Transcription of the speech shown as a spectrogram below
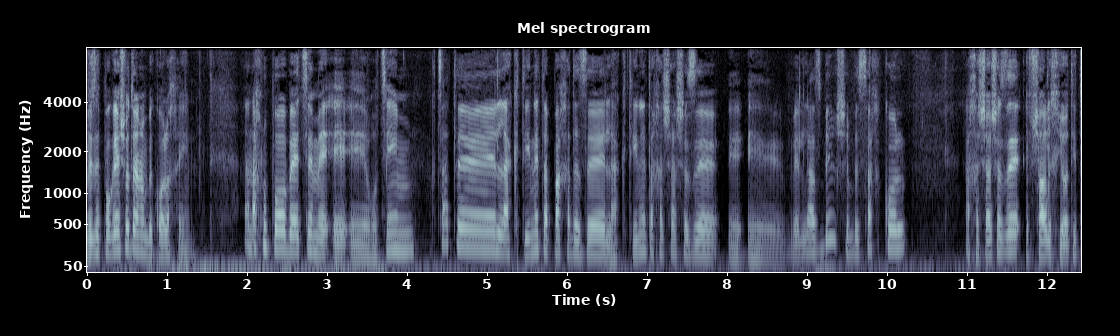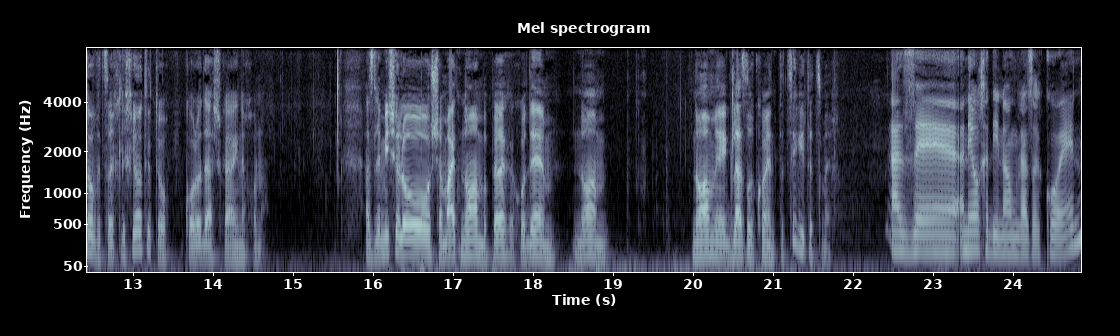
וזה פוגש אותנו בכל החיים. אנחנו פה בעצם אה, אה, אה, רוצים קצת אה, להקטין את הפחד הזה, להקטין את החשש הזה, אה, אה, ולהסביר שבסך הכל החשש הזה אפשר לחיות איתו וצריך לחיות איתו, כל עוד ההשקעה היא נכונה. אז למי שלא שמע את נועם בפרק הקודם, נועם, נועם אה, גלזר כהן, תציגי את עצמך. אז uh, אני עורכת דין נועם גלזר כהן,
